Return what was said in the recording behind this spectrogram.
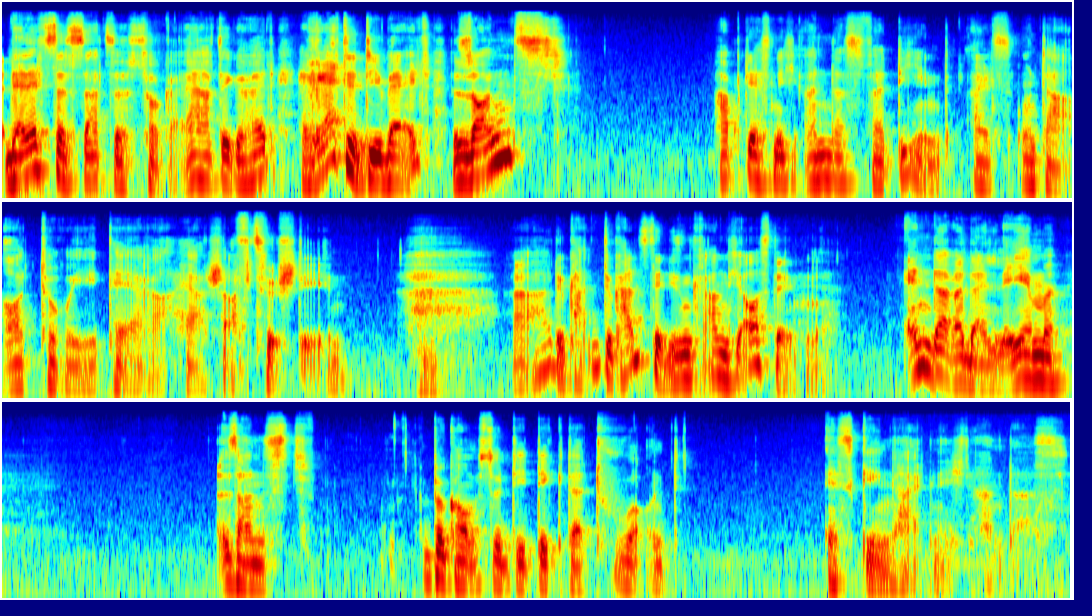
Der letzte Satz ist Zucker. Ja, habt ihr gehört? Rettet die Welt, sonst habt ihr es nicht anders verdient, als unter autoritärer Herrschaft zu stehen. Ja, du, kann, du kannst dir diesen Kram nicht ausdenken. Ändere dein Leben, sonst bekommst du die Diktatur und es ging halt nicht anders.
